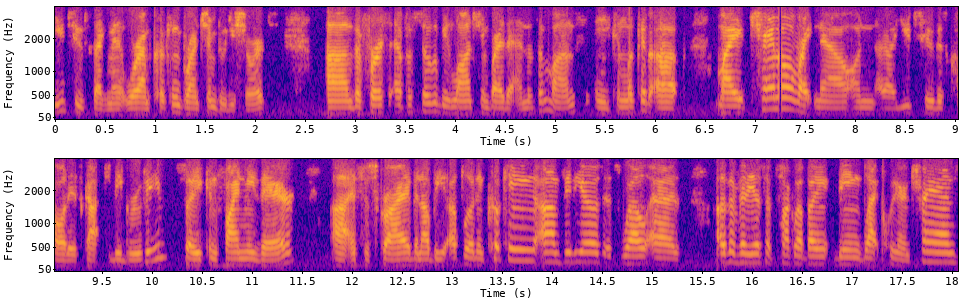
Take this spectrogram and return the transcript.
YouTube segment where I'm cooking brunch and booty shorts. Um, the first episode will be launching by the end of the month, and you can look it up. My channel right now on uh, YouTube is called It's Got to Be Groovy, so you can find me there uh, and subscribe. And I'll be uploading cooking um, videos as well as other videos that talk about being black, queer, and trans,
